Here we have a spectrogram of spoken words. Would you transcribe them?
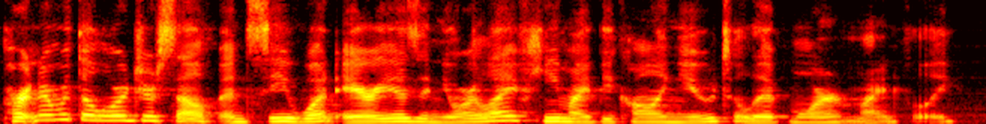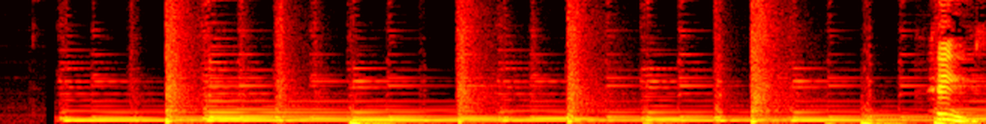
partner with the Lord yourself and see what areas in your life He might be calling you to live more mindfully. Hey,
